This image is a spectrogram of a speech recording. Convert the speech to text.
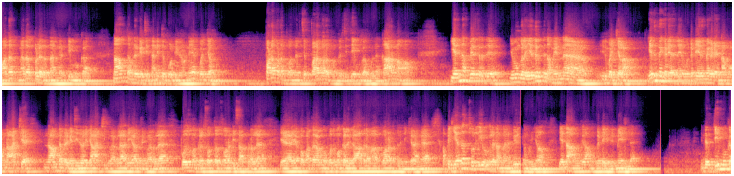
மத மெதப்பில் இருந்தாங்க திமுக. நாம் தமிழர் கட்சி தனித்து போட்டினோடனே கொஞ்சம் படபடப்பு வந்துருச்சு பரபரப்பு வந்துருச்சு திமுகவுக்குள்ள. காரணம் என்ன பேசுறது? இவங்களை எதிர்த்து நம்ம என்ன இது வைக்கலாம்? எதுவுமே கிடையாது உங்ககிட்ட எதுவுமே கிடையாது. நம்ம ஒன்றும் ஆட்சியை நாம் தமிழர் கட்சி இது வரைக்கும் ஆட்சிக்கு வரல அதிகாரத்துக்கு வரல பொதுமக்கள் சொத்தை சுரண்டி சாப்பிடல. எப்போ பார்த்தாலும் அவங்க பொதுமக்களுக்கு ஆதரவாக போராட்டத்தில் நிற்கிறாங்க அப்போ எதை சொல்லி இவங்களை நம்ம வீழ்த்த முடியும்? ஏன்னா அவங்க அவங்ககிட்ட எதுவுமே இல்லை. இந்த திமுக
